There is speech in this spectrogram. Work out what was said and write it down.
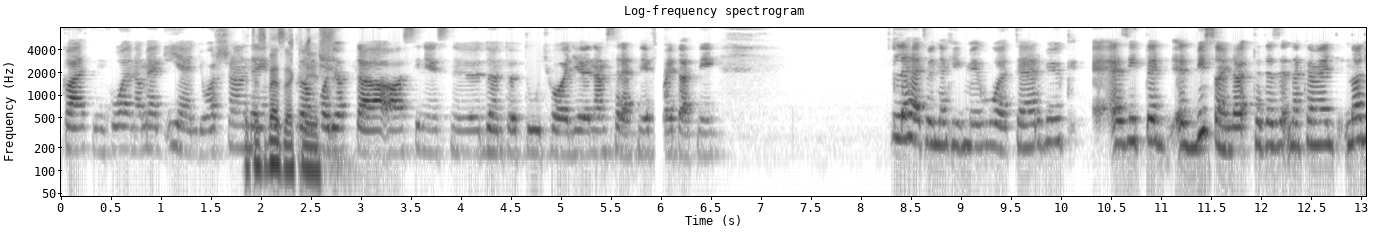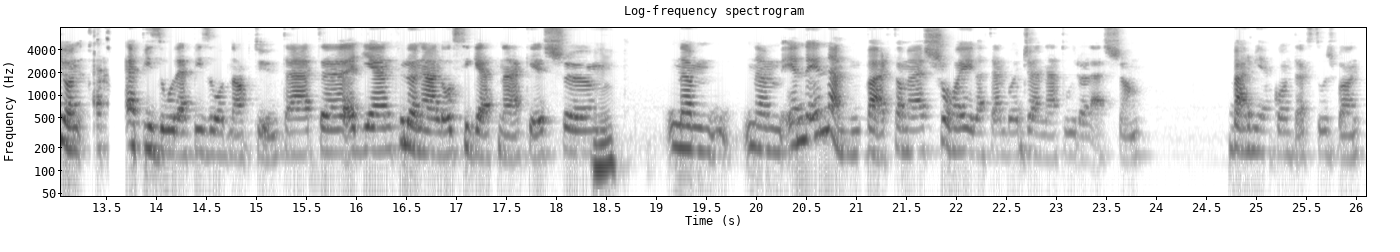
váltunk volna meg ilyen gyorsan, Hát de ez én úgy tudom, vezeklés. hogy ott a, a színésznő döntött úgy, hogy nem szeretné folytatni lehet, hogy nekik még volt tervük, ez itt egy, egy viszonylag, tehát ez nekem egy nagyon epizód-epizódnak tűnt, tehát egy ilyen különálló szigetnek, és ö, Mhm. nem, nem, én, én nem vártam el soha életemben, hogy Jennát újra lássam. Bármilyen kontextusban.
